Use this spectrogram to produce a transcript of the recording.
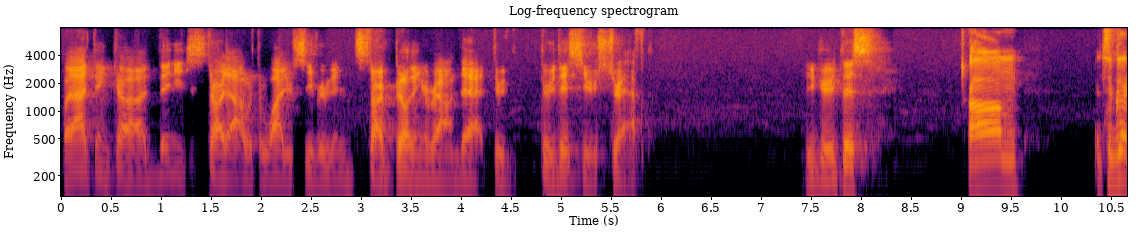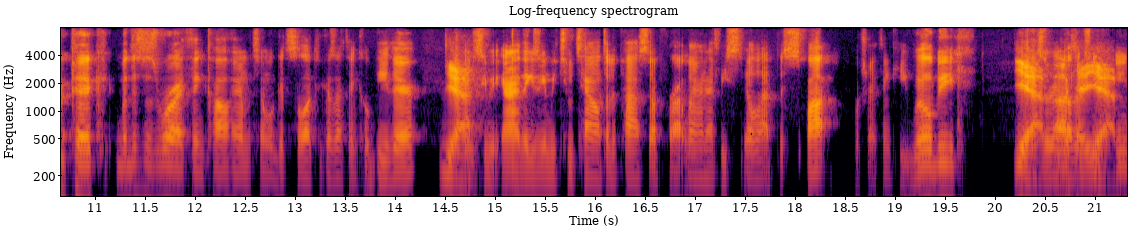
but I think uh, they need to start out with the wide receiver and start building around that through through this year's draft. Do you agree with this? Um, it's a good pick, but this is where I think Kyle Hamilton will get selected because I think he'll be there. Yeah, be, I think he's gonna be too talented to pass up for Atlanta if he's still at this spot, which I think he will be. Yeah. Okay. Yeah.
